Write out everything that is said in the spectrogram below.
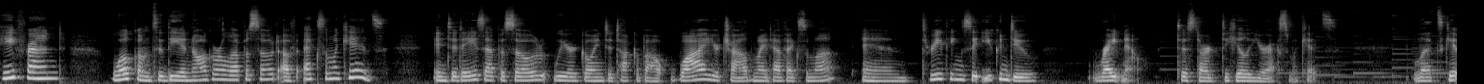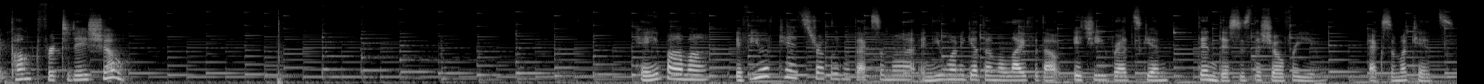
Hey, friend! Welcome to the inaugural episode of Eczema Kids. In today's episode, we are going to talk about why your child might have eczema and three things that you can do right now to start to heal your eczema kids. Let's get pumped for today's show. Hey, Mama! If you have kids struggling with eczema and you want to get them a life without itchy red skin, then this is the show for you Eczema Kids.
